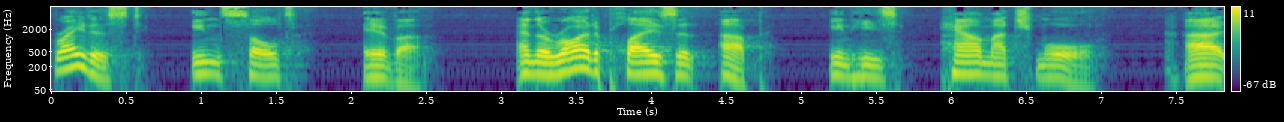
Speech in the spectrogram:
greatest insult ever. And the writer plays it up in his how much more. Uh,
